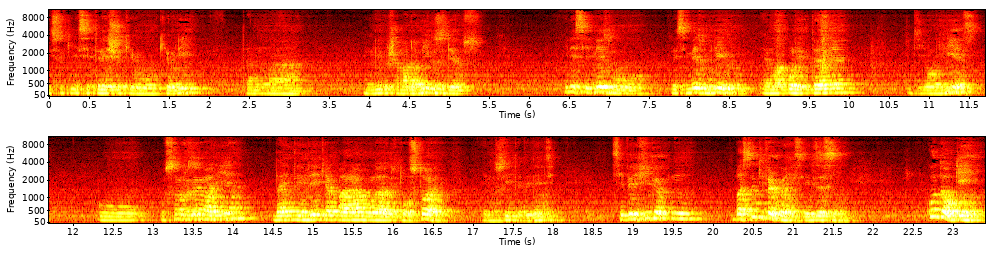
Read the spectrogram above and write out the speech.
isso aqui, esse trecho que eu, que eu li, está num livro chamado Amigos de Deus. E nesse mesmo, nesse mesmo livro, é uma coletânea de homilias, o, o São José Maria dá a entender que a parábola do Tolstói, ele não cita, evidente, se verifica com bastante frequência. Ele diz assim: quando alguém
